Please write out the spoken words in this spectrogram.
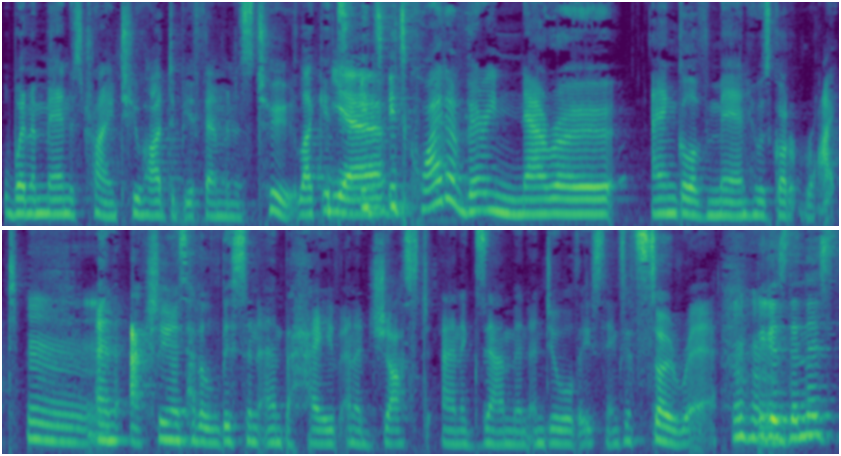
when a man is trying too hard to be a feminist too. Like it's Yeah. it's, it's quite a very narrow angle of man who has got it right hmm. and actually knows how to listen and behave and adjust and examine and do all these things. It's so rare mm-hmm. because then there's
